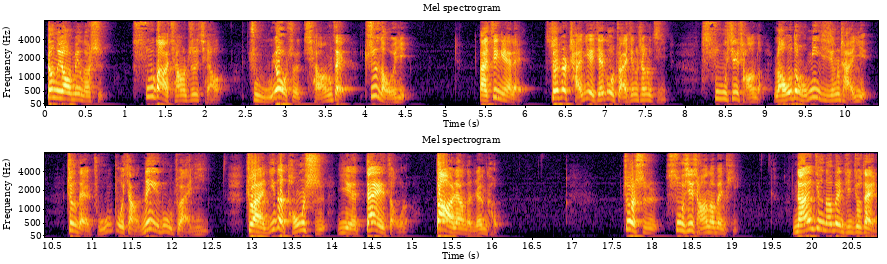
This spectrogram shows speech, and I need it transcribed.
更要命的是，苏大强之强主要是强在制造业，但近年来随着产业结构转型升级，苏锡常的劳动密集型产业正在逐步向内陆转移，转移的同时也带走了大量的人口。这是苏锡常的问题，南京的问题就在于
